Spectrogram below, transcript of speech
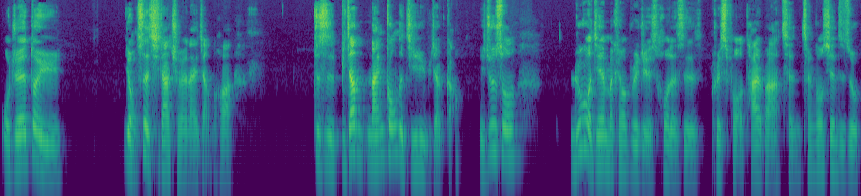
我觉得对于勇士的其他球员来讲的话。就是比较难攻的几率比较高，也就是说，如果今天 Michael Bridges 或者是 Chris Paul 他有办法成成功限制住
